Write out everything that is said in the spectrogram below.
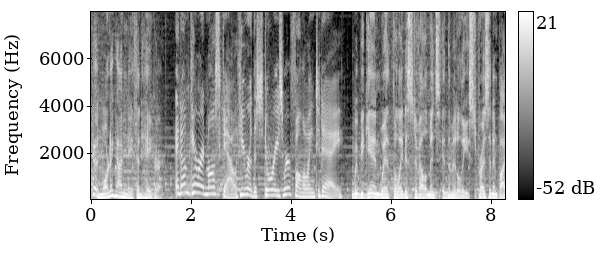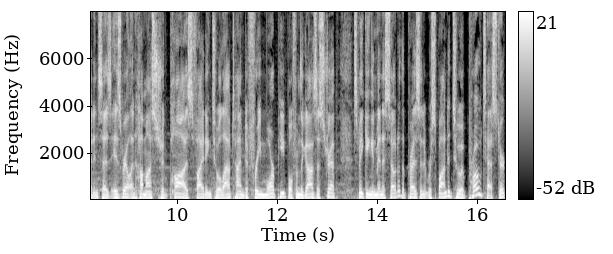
Good morning. I'm Nathan Hager. And I'm Karen Moskow. Here are the stories we're following today. We begin with the latest developments in the Middle East. President Biden says Israel and Hamas should pause fighting to allow time to free more people from the Gaza Strip. Speaking in Minnesota, the president responded to a protester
